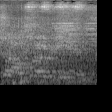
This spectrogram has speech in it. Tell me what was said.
Charles Rowan.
